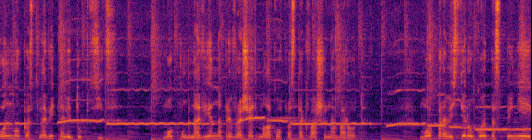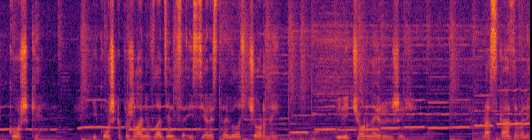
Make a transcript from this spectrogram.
Он мог остановить на лету птиц, мог мгновенно превращать молоко в простоквашу наоборот, мог провести рукой по спине и кошке, и кошка по желанию владельца из серой становилась черной или черной-рыжей. Рассказывали,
